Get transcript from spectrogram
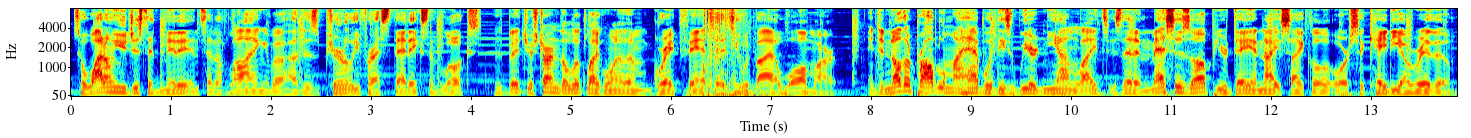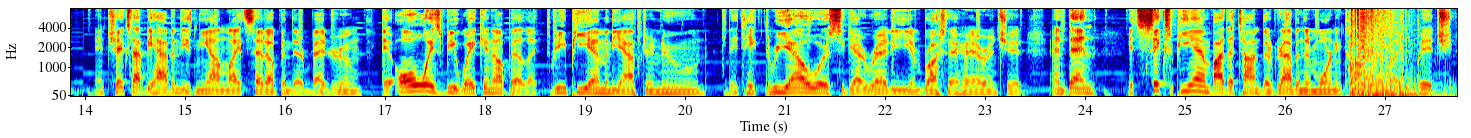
So why don't you just admit it instead of lying about how this is purely for aesthetics and looks? Cause bitch, you're starting to look like one of them grape Fantas you would buy at Walmart. And another problem I have with these weird neon lights is that it messes up your day and night cycle or circadian rhythm. And chicks that be having these neon lights set up in their bedroom, they always be waking up at like 3 p.m. in the afternoon. They take three hours to get ready and brush their hair and shit. And then it's 6 p.m. by the time they're grabbing their morning coffee, like, bitch.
